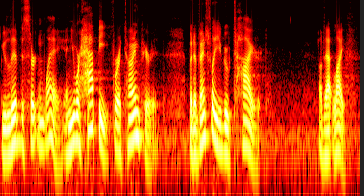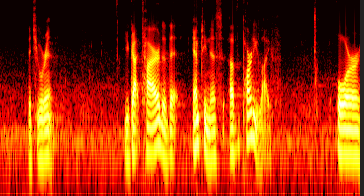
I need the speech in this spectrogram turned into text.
You lived a certain way, and you were happy for a time period, but eventually you grew tired of that life that you were in. You got tired of the emptiness of the party life, or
